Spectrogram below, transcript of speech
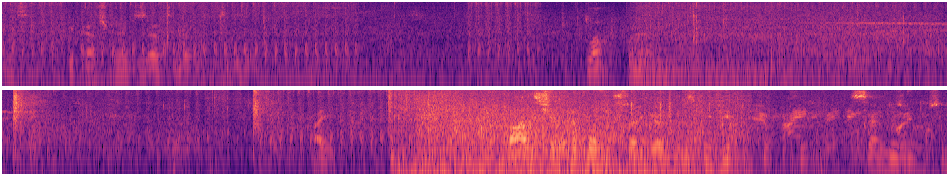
Neyse birkaç güne düzeltirler. Lan bu ne? Ay. Bazı şeyleri bozmuşlar gördüğünüz gibi. Sen düzgün müsün?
